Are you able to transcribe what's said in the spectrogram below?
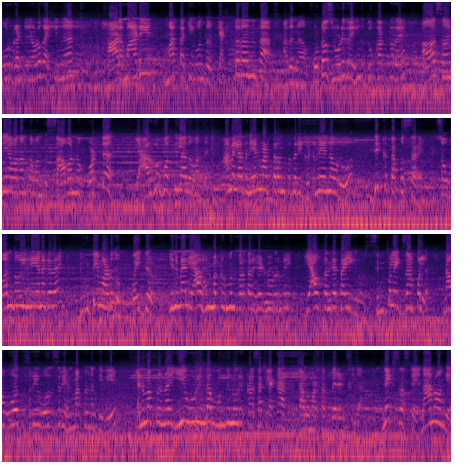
ಮೂರು ಗಂಟೆನೊಳಗೆ ಆಕಿನ ಹಾಳು ಮಾಡಿ ಮತ್ತು ಆಕಿಗೆ ಒಂದು ಕೆಟ್ಟದಂತ ಅದನ್ನು ಫೋಟೋಸ್ ನೋಡಿದರೆ ಹಿಂಗೆ ದುಃಖ ಆಗ್ತದೆ. ಅಸಹನೀಯವಾದಂಥ ಒಂದು ಸಾವನ್ನು ಕೊಟ್ಟು ಯಾರಿಗೂ ಗೊತ್ತಿಲ್ಲ ಅದು ಮತ್ತೆ. ಆಮೇಲೆ ಅದನ್ನ ಏನು ಮಾಡ್ತಾರೆ ಅಂತಂದ್ರೆ ಈ ಘಟನೆಯನ್ನು ಅವರು ದಿಕ್ಕು ತಪ್ಪಿಸ್ತಾರೆ. ಸೊ ಒಂದು ಇಲ್ಲಿ ಏನಾಗಿದೆ? ಡ್ಯೂಟಿ ಮಾಡೋದು ವೈದ್ಯರು. ಇನ್ಮೇಲೆ ಯಾವ ಹೆಣ್ಮಕ್ಳು ಮುಂದೆ ಬರ್ತಾರೆ ಹೇಳಿ ನೋಡ್ರಿ. ಯಾವ ತಂದೆ ತಾಯಿ ಸಿಂಪಲ್ ಎಕ್ಸಾಂಪಲ್ ನಾವು ಓದಿಸ್ರಿ ಓದಿಸ್ರಿ ಹೆಣ್ಮಕ್ಳನ್ನ ಅಂತೀವಿ. ಹೆಣ್ಮಕ್ಳನ್ನ ಈ ಊರಿಂದ ಮುಂದಿನ ಊರಿಗೆ ಕಳ್ಸಕ್ಕೆ ಲೆಕ್ಕ ಚಾಲು ಮಾಡ್ತಾರೆ ಪೇರೆಂಟ್ಸ್ ಈಗ. ನೆಕ್ಸ್ಟ್ ಅಷ್ಟೇ, ನಾನು ಹಂಗೆ.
